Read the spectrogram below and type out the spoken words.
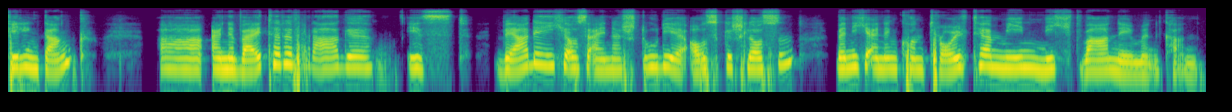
Vielen Dank. Äh, eine weitere Frage ist, werde ich aus einer Studie ausgeschlossen, wenn ich einen Kontrolltermin nicht wahrnehmen kann?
